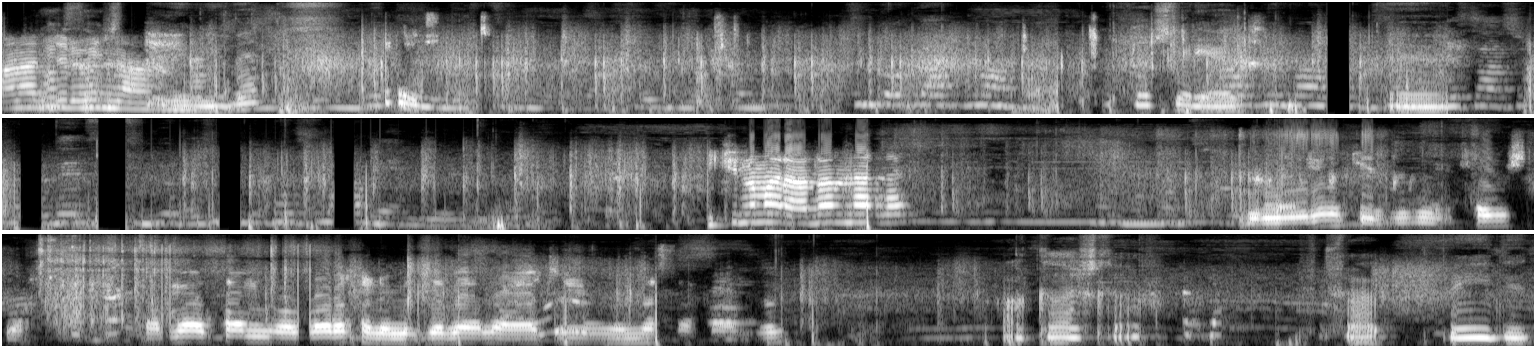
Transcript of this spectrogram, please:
Bana dürbün lazım. Arkadaşlar e, boşlamayayım diyor. İki numara adam nerede? Bilmiyorum ki bir bilsem işte. Ama tam olarak önümüzde ben ağacın önünde saklandım. arkadaşlar lütfen beğenin.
